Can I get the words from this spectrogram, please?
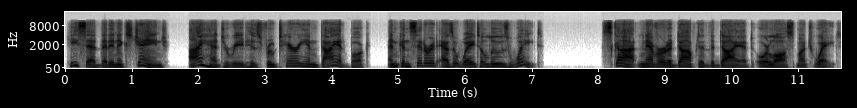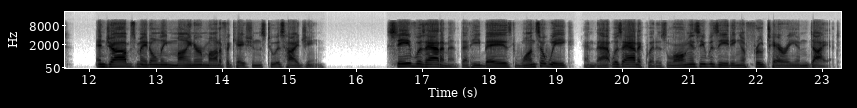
He said that in exchange, I had to read his fruitarian diet book and consider it as a way to lose weight. Scott never adopted the diet or lost much weight, and Jobs made only minor modifications to his hygiene. Steve was adamant that he bathed once a week and that was adequate as long as he was eating a fruitarian diet.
